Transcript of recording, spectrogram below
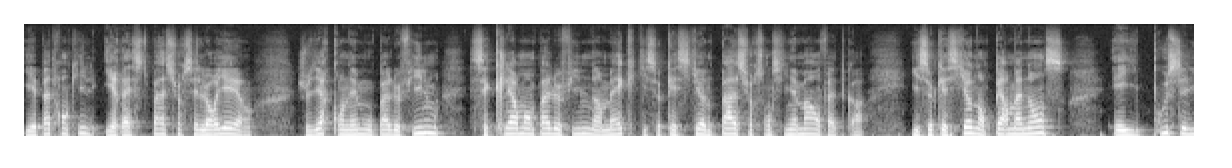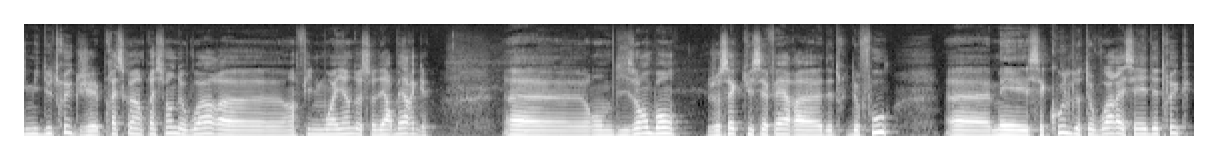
il est pas tranquille, il reste pas sur ses lauriers. hein. Je veux dire qu'on aime ou pas le film, c'est clairement pas le film d'un mec qui se questionne pas sur son cinéma en fait. Quoi. Il se questionne en permanence et il pousse les limites du truc. J'ai presque l'impression de voir euh, un film moyen de Soderbergh euh, en me disant bon, je sais que tu sais faire euh, des trucs de fou, euh, mais c'est cool de te voir essayer des trucs.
